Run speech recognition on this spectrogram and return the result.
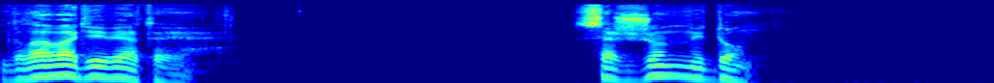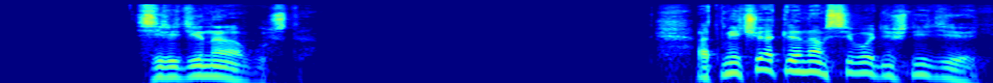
Глава девятая. Сожженный дом. Середина августа. Отмечать ли нам сегодняшний день?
